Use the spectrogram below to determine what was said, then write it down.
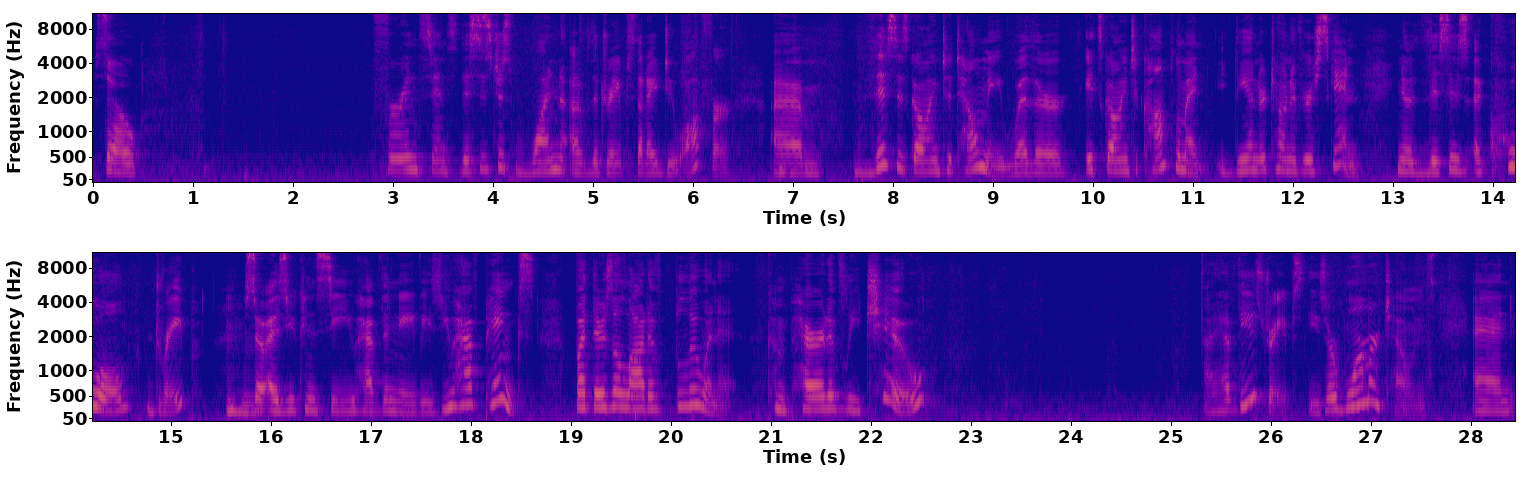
So, for instance, this is just one of the drapes that I do offer. Um, this is going to tell me whether it's going to complement the undertone of your skin. You know, this is a cool drape. So, as you can see, you have the navies, you have pinks, but there's a lot of blue in it comparatively to. I have these drapes. These are warmer tones. And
